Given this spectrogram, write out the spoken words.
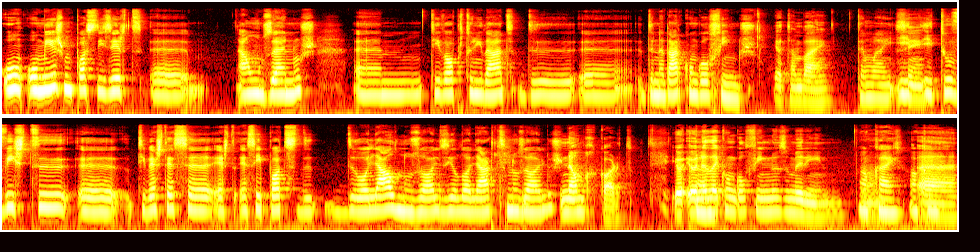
ou, ou mesmo posso dizer-te, uh, há uns anos um, tive a oportunidade de, de nadar com golfinhos Eu também. Também. E, e tu viste, uh, tiveste essa, esta, essa hipótese de, de olhá-lo nos olhos e ele olhar-te nos olhos? Não me recordo. Eu, eu nadei com um golfinho no submarino. Ok, ok. Ah,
